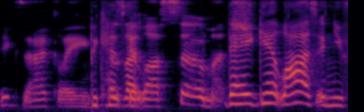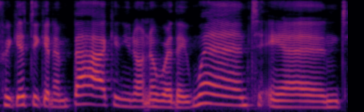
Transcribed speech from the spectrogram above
Exactly. Because, Those like, get lost so much. They get lost and you forget to get them back and you don't know where they went and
